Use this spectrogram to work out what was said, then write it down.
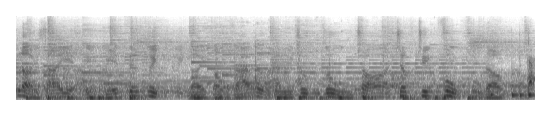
lời sai hiện tình biến tướng nghịch, lời cậu giá ở đời trung dù cho chấp chính phủ đồng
